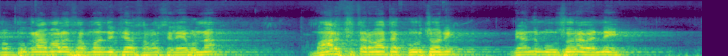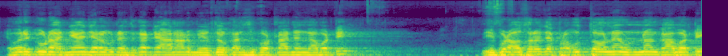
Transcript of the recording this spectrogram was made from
ముంపు గ్రామాలకు సంబంధించిన సమస్యలు ఏమున్నా మార్చ్ తర్వాత కూర్చొని మీ అందరు కూర్చొని అవన్నీ ఎవరికి కూడా అన్యాయం జరగకుండా ఎందుకంటే ఆనాడు మీతో కలిసి కొట్లాడినాం కాబట్టి ఇప్పుడు అవసరమైతే ప్రభుత్వంలో ఉన్నాం కాబట్టి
